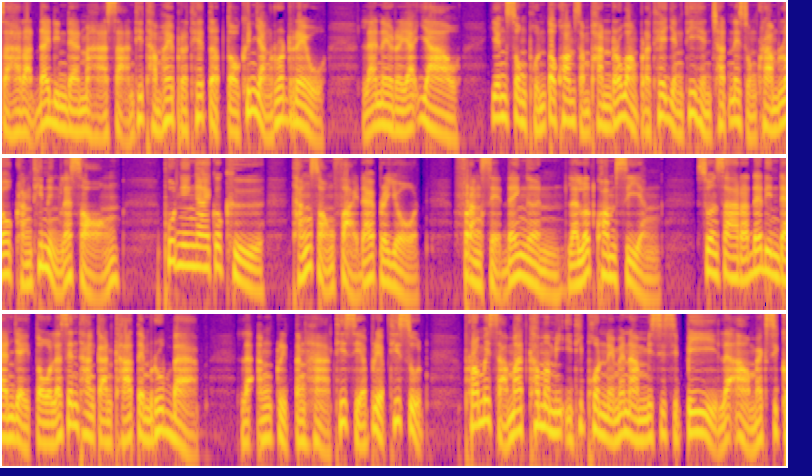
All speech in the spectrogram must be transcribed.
สหรัฐได้ดินแดนมหาศาลที่ทำให้ประเทศเติบโตขึ้นอย่างรวดเร็ว และในระยะยาว ยังส่งผลต่อความสัมพันธ์ระหว่างประเทศอย่างที่เห็นชัดในสงครามโลกครั้งที่ 1 และ 2 พูดง่ายๆก็คือ ทั้งสองฝ่ายได้ประโยชน์ ฝรั่งเศสได้เงิน และลดความเสี่ยง ส่วนสหรัฐได้ดินแดนใหญ่โตและเส้นทางการค้าเต็มรูปแบบ และอังกฤษต่างหากที่เสียเปรียบที่สุด เพราะไม่สามารถเข้ามามีอิทธิพลในแม่น้ำมิสซิสซิปปีและอ่าวเม็กซิโก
